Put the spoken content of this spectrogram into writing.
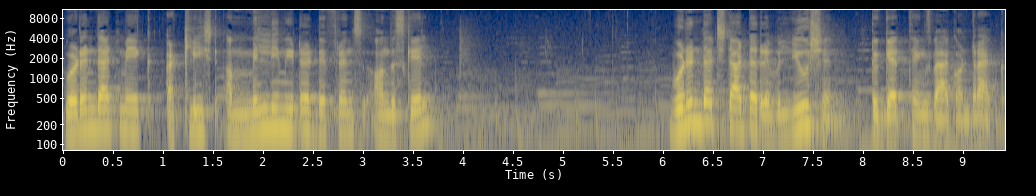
Wouldn't that make at least a millimeter difference on the scale? Wouldn't that start a revolution to get things back on track?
